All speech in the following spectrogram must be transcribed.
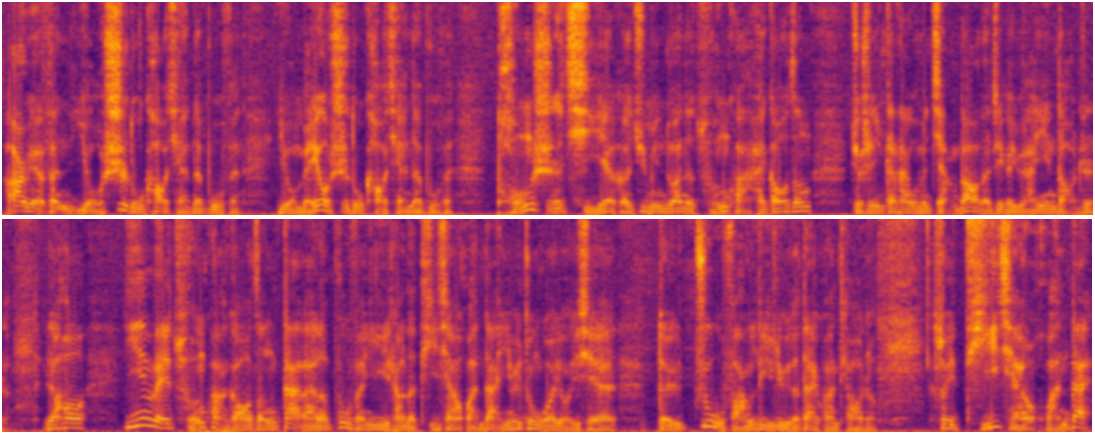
二月份有适度靠前的部分，有没有适度靠前的部分。同时，企业和居民端的存款还高增，就是刚才我们讲到的这个原因导致的。然后，因为存款高增带来了部分意义上的提前还贷，因为中国有一些对住房利率的贷款调整，所以提前还贷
